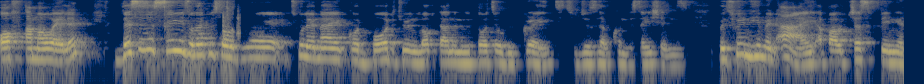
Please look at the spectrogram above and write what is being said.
of Amawele. This is a series of episodes where Thula and I got bored during lockdown, and we thought it would be great to just have conversations between him and I about just being a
